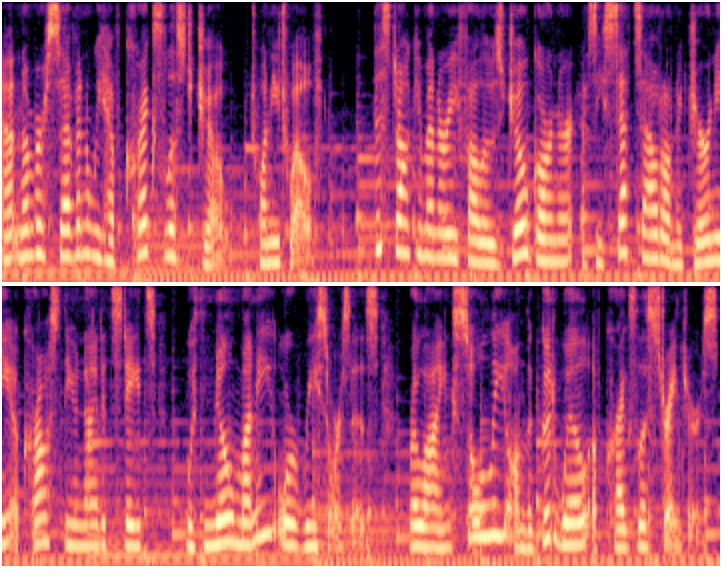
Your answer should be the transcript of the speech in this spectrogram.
At number 7, we have Craigslist Joe, 2012. This documentary follows Joe Garner as he sets out on a journey across the United States with no money or resources, relying solely on the goodwill of Craigslist strangers.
